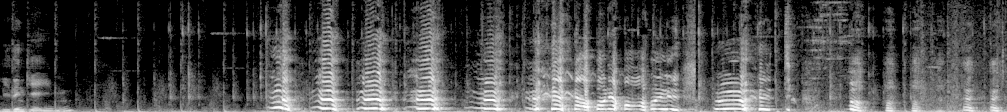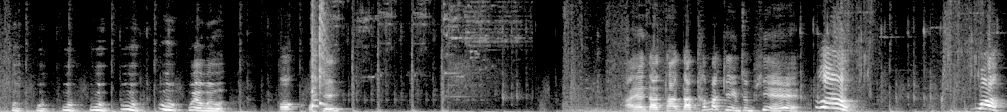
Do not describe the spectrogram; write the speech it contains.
리듬 게임. 어려워 뭐야 뭐야. 어 오케이 아니야 나나 탄막 게임 좀 피해. 어! 와!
